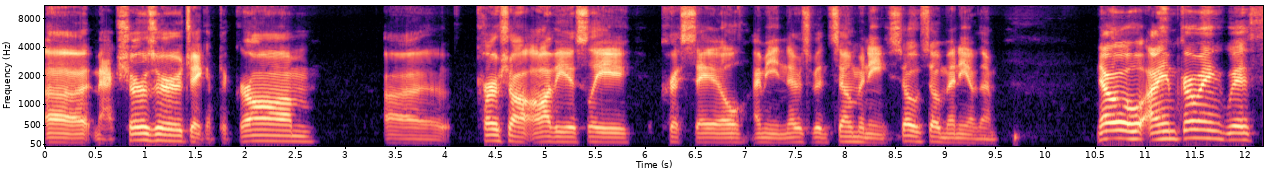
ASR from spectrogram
Uh Max Scherzer, Jacob DeGrom, uh Kershaw, obviously, Chris Sale. I mean, there's been so many, so so many of them. No, I am going with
